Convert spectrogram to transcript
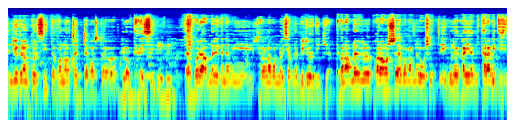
এনজিওগ্রাম করেছি তখনও চারটা পাঁচটা ব্লগ দেখাইছি। তারপরে আপনার এখানে আমি শরণাপন্ন হয়েছি আপনার ভিডিও দেখিয়া এখন আপনার পরামর্শ এবং আপনার ওষুধ এগুলো খাইয়ে আমি থেরাপি দিয়েছি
